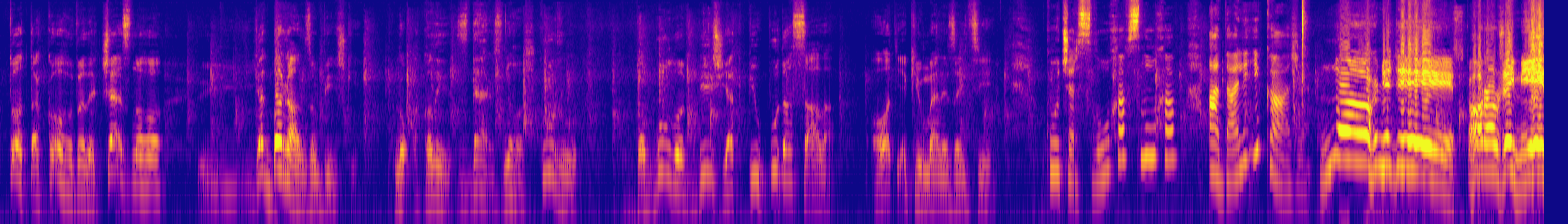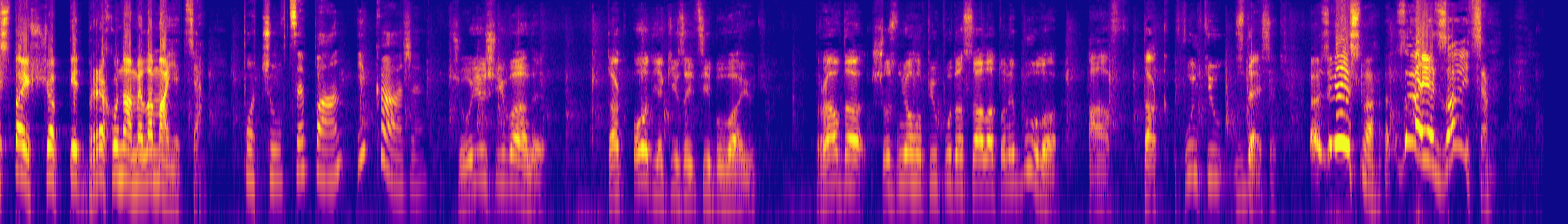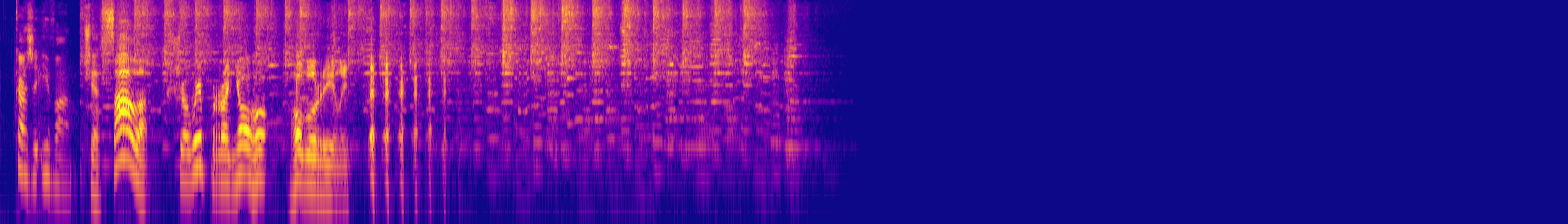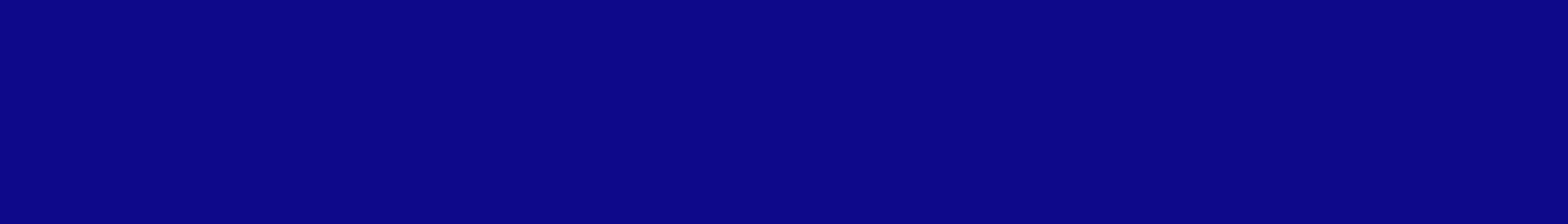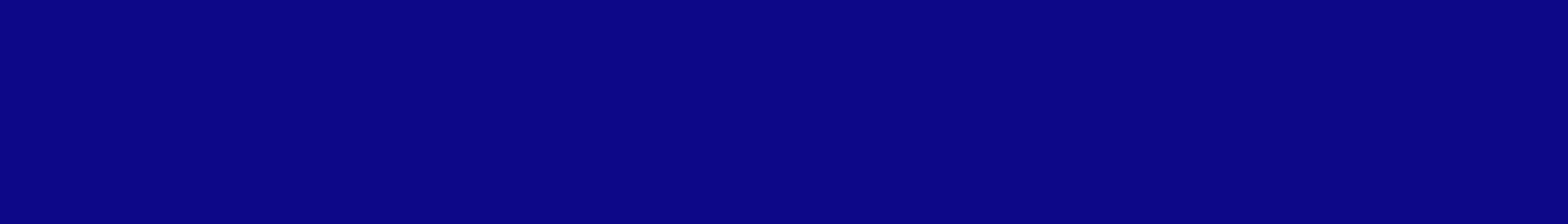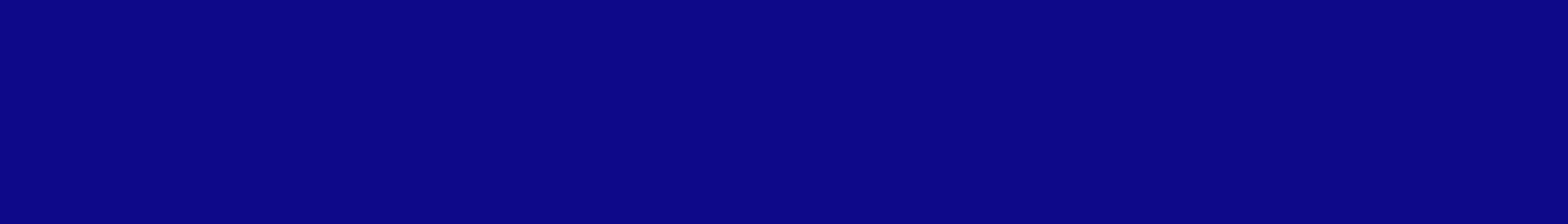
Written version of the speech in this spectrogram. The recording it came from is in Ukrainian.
То такого величезного, як баран завбільшки. Ну, а коли здер з нього шкуру, то було більш як півпуда сала. От які в мене зайці. Кучер слухав, слухав, а далі і каже. Ну, гніді, скоро вже й місто, що під брехунами ламається. Почув це пан і каже. Чуєш, Іване? Так от які зайці бувають. Правда, що з нього півпуда сала то не було, а так фунтів з десять. Звісно, заєць зайцем. каже Іван. Чесала, що ви про нього говорили.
